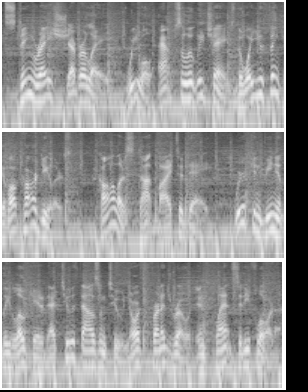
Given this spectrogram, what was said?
Stingray Chevrolet. We will absolutely change the way you think about car dealers. Call or stop by today. We're conveniently located at 2002 North Frontage Road in Plant City, Florida.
